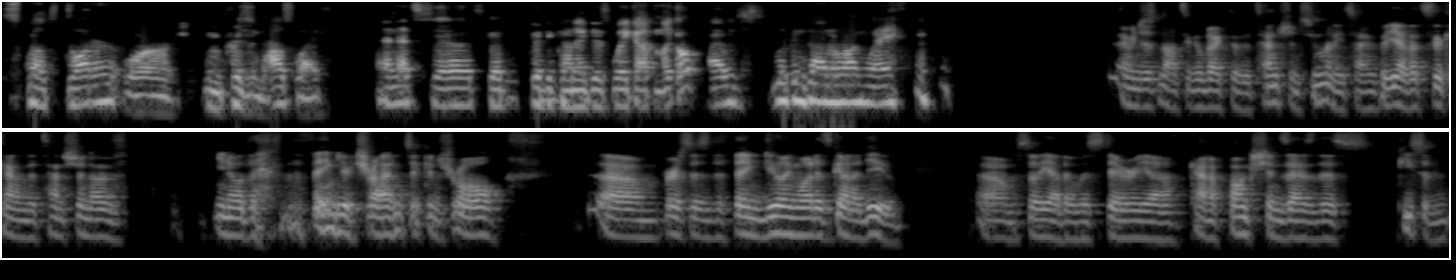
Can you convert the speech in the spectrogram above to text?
squelched daughter or imprisoned housewife. And that's uh, it's good good to kind of just wake up and like oh I was looking down the wrong way. I mean, just not to go back to the tension too many times, but yeah, that's the kind of the tension of, you know, the, the thing you're trying to control um, versus the thing doing what it's going to do. Um, so yeah, the wisteria kind of functions as this piece of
